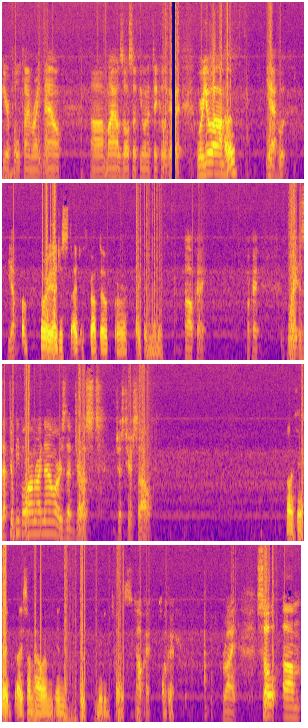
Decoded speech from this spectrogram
here full time right now. Uh, Miles, also, if you want to take a look at it, were you um? Hello. Yeah. Who, yep. Oh, sorry, I just I just dropped out for like a minute. Oh, okay. Okay. Wait, is that two people on right now, or is that just just yourself? Oh, I think I, I somehow am in the meeting twice. Okay. Okay. Okay. Right. So, um,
